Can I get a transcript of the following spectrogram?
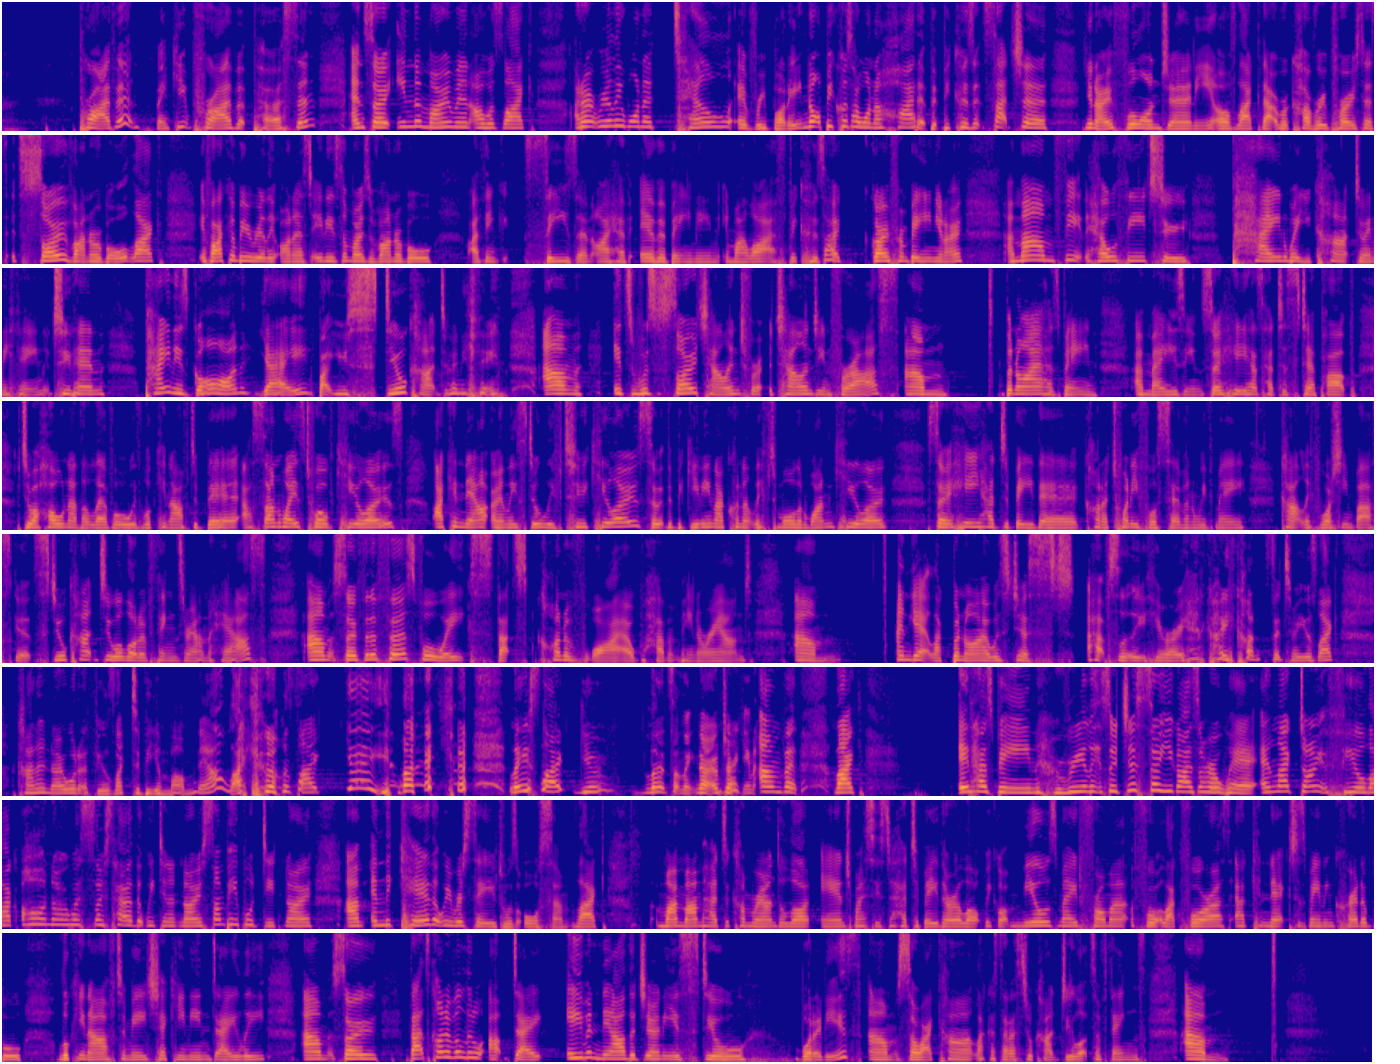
Private, thank you, private person. And so in the moment, I was like, I don't really want to tell everybody, not because I want to hide it, but because it's such a, you know, full on journey of like that recovery process. It's so vulnerable. Like, if I can be really honest, it is the most vulnerable, I think, season I have ever been in in my life because I go from being, you know, a mum, fit, healthy, to pain where you can't do anything to then pain is gone, yay, but you still can't do anything. Um, it was so challenge for, challenging for us. Um, Benaiah has been amazing. So he has had to step up to a whole nother level with looking after Bear. Our son weighs 12 kilos. I can now only still lift two kilos. So at the beginning, I couldn't lift more than one kilo. So he had to be there kind of 24 7 with me. Can't lift washing baskets. Still can't do a lot of things around the house. Um, so for the first four weeks, that's kind of why I haven't been around. Um, and yeah, like Benaiah was just absolutely a hero. he kind of said to me, he was like, I kind of know what it feels like to be a mum now. Like, and I was like, yay, like, at least like you've learned something. No, I'm joking. Um, but like, it has been really so just so you guys are aware and like don't feel like oh no we're so sad that we didn't know. Some people did know um, and the care that we received was awesome. Like my mum had to come around a lot and my sister had to be there a lot. We got meals made from us for like for us. Our connect has been incredible looking after me checking in daily. Um, so that's kind of a little update. Even now the journey is still what it is um, so i can't like i said i still can't do lots of things um,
